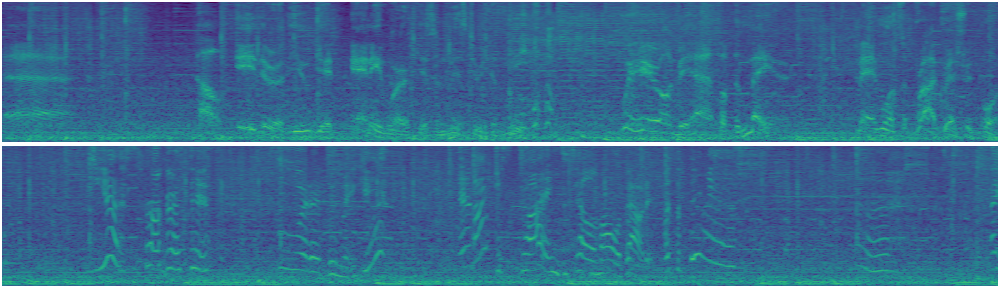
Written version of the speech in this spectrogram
How either of you get any work is a mystery to me. We're here on behalf of the mayor. Man wants a progress report. Yes, progress is what I've been making. And I'm just dying to tell him all about it. But the thing is, uh, I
